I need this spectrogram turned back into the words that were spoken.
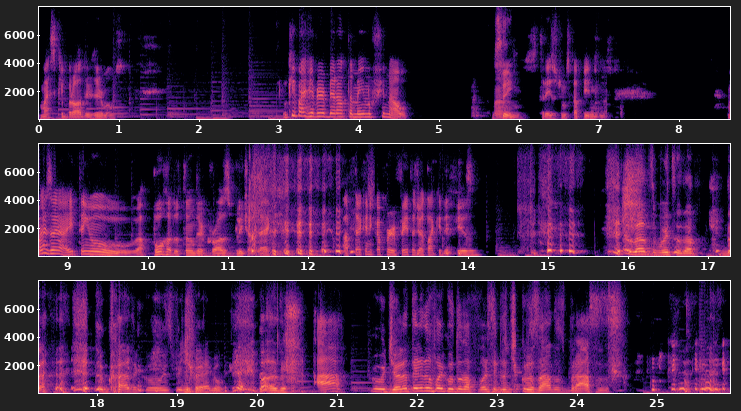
mais que brothers, irmãos. O que vai reverberar também no final. Sim. Nos três últimos capítulos. Mas é, aí tem o. a porra do Thunder Cross Split Attack. a técnica perfeita de ataque e defesa. Eu gosto muito da, da- do quadro com o Speedwagon falando: Ah, o Jonathan ele não foi com toda a força, ele não tinha cruzado os braços.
